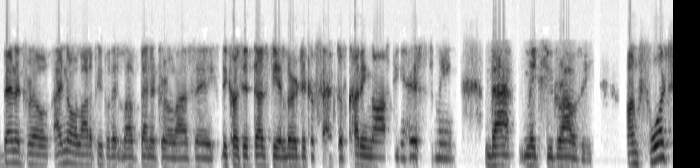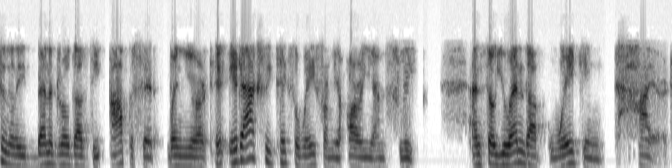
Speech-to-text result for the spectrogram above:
Benadryl, I know a lot of people that love Benadryl as a, because it does the allergic effect of cutting off the histamine, that makes you drowsy. Unfortunately, Benadryl does the opposite when you're, it, it actually takes away from your REM sleep. And so you end up waking tired.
